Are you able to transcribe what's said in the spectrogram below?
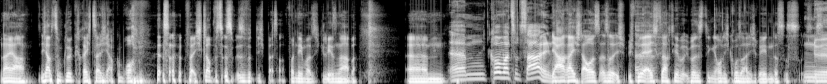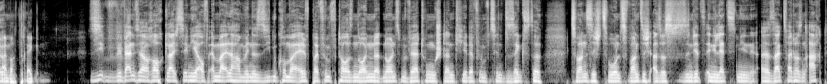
naja, ich habe zum Glück rechtzeitig abgebrochen, weil ich glaube, es, ist- es wird nicht besser von dem, was ich gelesen habe. Ähm, ähm, kommen wir zu Zahlen. ja, reicht aus. Also ich, ich will Äh. ehrlich gesagt hier über das Ding auch nicht großartig reden. Das ist, das ist einfach Dreck. Sie, wir werden es ja auch, auch gleich sehen, hier auf MRL haben wir eine 7,11 bei 5.919 Bewertungen, stand hier der 15.06.2022. Also es sind jetzt in den letzten, äh, seit 2008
